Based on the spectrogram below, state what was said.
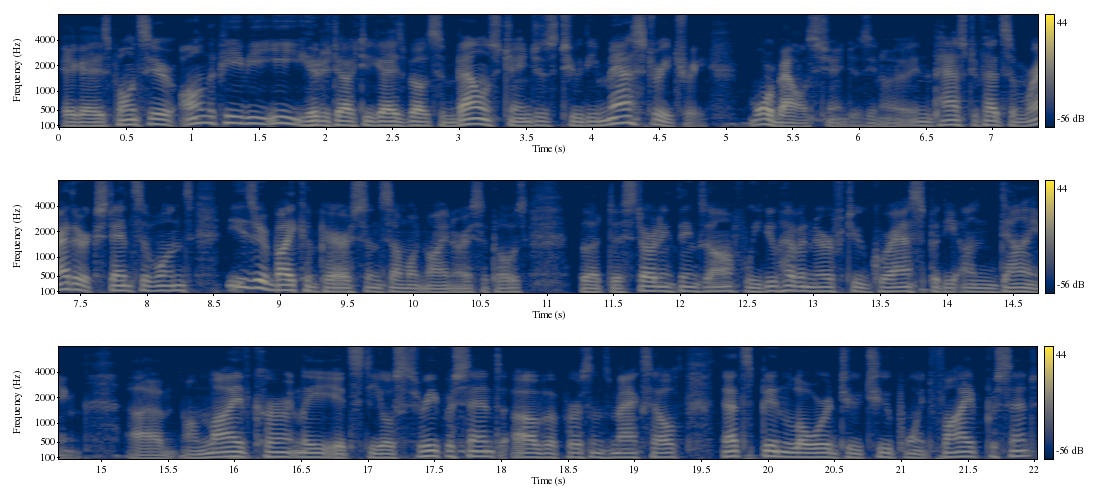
Hey guys, Pawnce here on the PBE, here to talk to you guys about some balance changes to the Mastery tree. More balance changes, you know. In the past, we've had some rather extensive ones. These are, by comparison, somewhat minor, I suppose. But uh, starting things off, we do have a nerf to Grasp the Undying. Uh, on live, currently, it steals 3% of a person's max health. That's been lowered to 2.5%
